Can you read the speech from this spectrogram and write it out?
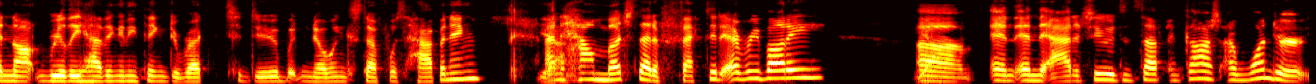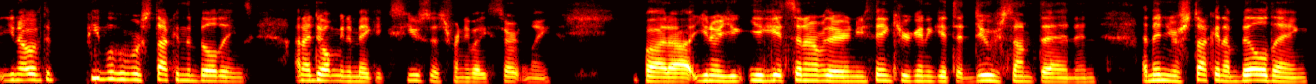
and not really having anything direct to do, but knowing stuff was happening Yeah. and how much that affected everybody Yeah. um, and, and the attitudes and stuff. And gosh, I wonder, you know, if the people who were stuck in the buildings, and I don't mean to make excuses for anybody, certainly, but uh, you know, you, you get sent over there and you think you're going to get to do something, and and then you're stuck in a building,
